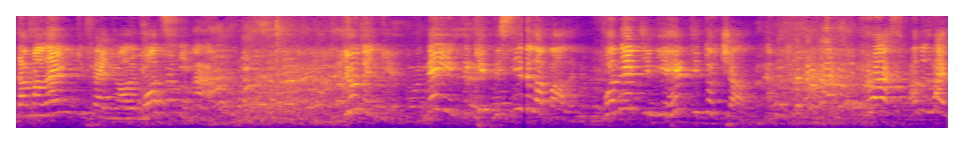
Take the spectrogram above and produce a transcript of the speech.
Та маленькі феню, але моцні. Людоньки, ми їм такі пісні лапали, вони в тім Єгипті торчали. Раз, а ну давай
